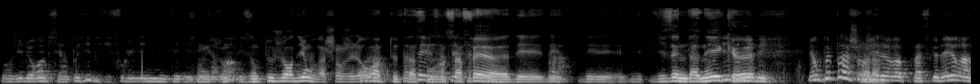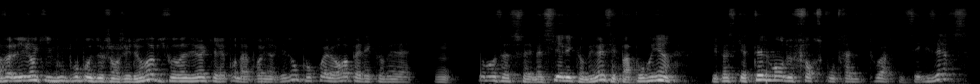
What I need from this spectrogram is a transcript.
changer l'Europe, c'est impossible, il faut l'unanimité des États membres. Ils ont toujours dit on va changer l'Europe, de toute façon. Ça fait, euh, des, dizaines d'années que. Mais on ne peut pas changer l'Europe, parce que d'ailleurs, les gens qui vous proposent de changer l'Europe, il faudrait déjà qu'ils répondent à la première question pourquoi l'Europe, elle est comme elle est? Mm. Comment ça se fait? Ben, Si elle est comme elle est, c'est pas pour rien. C'est parce qu'il y a tellement de forces contradictoires qui s'exercent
